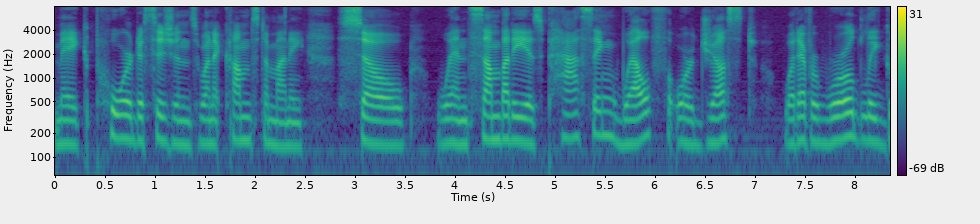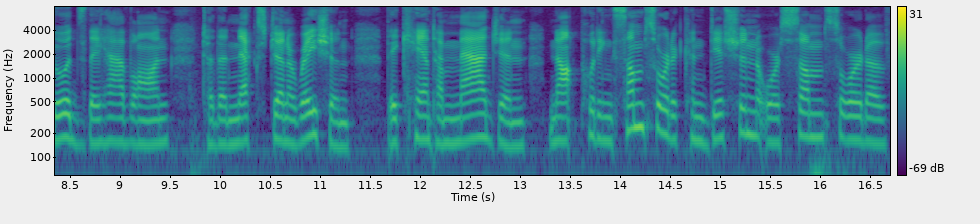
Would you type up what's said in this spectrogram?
make poor decisions when it comes to money. So when somebody is passing wealth or just whatever worldly goods they have on to the next generation, they can't imagine not putting some sort of condition or some sort of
